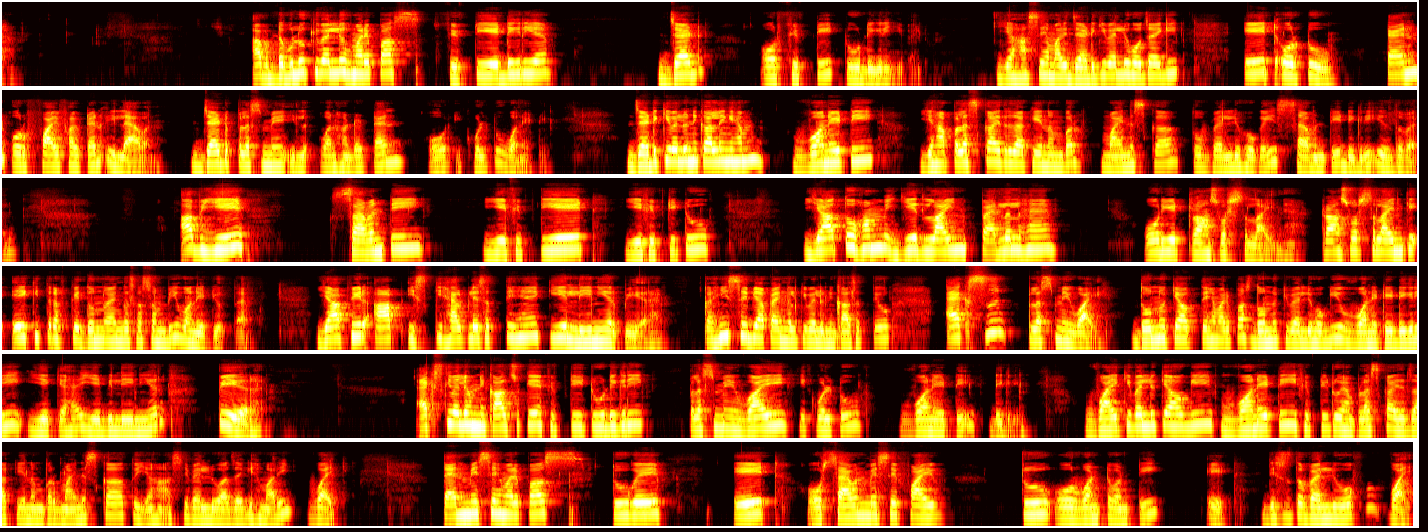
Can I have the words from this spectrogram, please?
अब डब्लू की वैल्यू हमारे पास 58 डिग्री है जेड और 52 डिग्री की वैल्यू यहाँ से हमारी जेड की वैल्यू हो जाएगी एट और टू टेन और five five ten eleven Z plus में वन हंड्रेड टेन और equal to one eighty Z की वैल्यू निकालेंगे हम वन एटी यहाँ प्लस का, इधर जाके ये नंबर माइनस का तो वैल्यू हो गई seventy degree is the value अब ये सेवेंटी ये फिफ्टी एट ये फिफ्टी टू या तो हम ये लाइन पैरेलल हैं और ये ट्रांसवर्स लाइन है. ट्रांसवर्स लाइन के एक ही तरफ़ के दोनों एंगल्स का सम भी 180 होता है. या फिर आप इसकी हेल्प ले सकते हैं कि ये लीनियर पेयर है। कहीं से भी आप एंगल की वैल्यू निकाल सकते हो। एक्स प्लस में वाई दोनों क्या होते हैं हमारे पास? दोनों की वैल्यू होगी 180 डिग्री ये क्या है? ये भी लीनियर पेयर है। एक्स की वैल्यू हम निकाल चुके हैं 52 डिग्री प्लस में Y equal to 180 degree Y की वैल्यू क्या होगी? 180 eighty fifty two M plus का, इधर जाके नंबर माइनस का तो यहाँ से वैल्यू आ जाएगी हमारी वाई की। टेन में से हमारे पास टू गए, एट और सेवन में से फाइव, टू और one twenty eight. This is the value of y.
